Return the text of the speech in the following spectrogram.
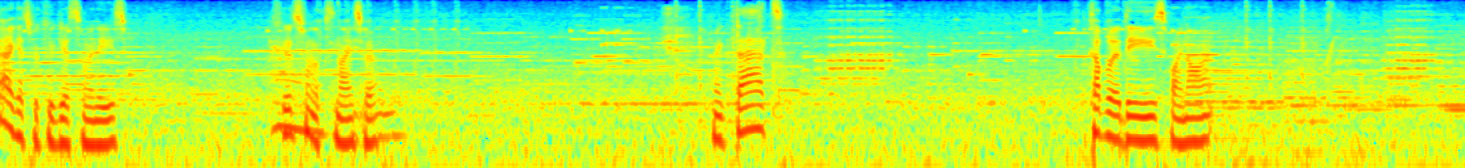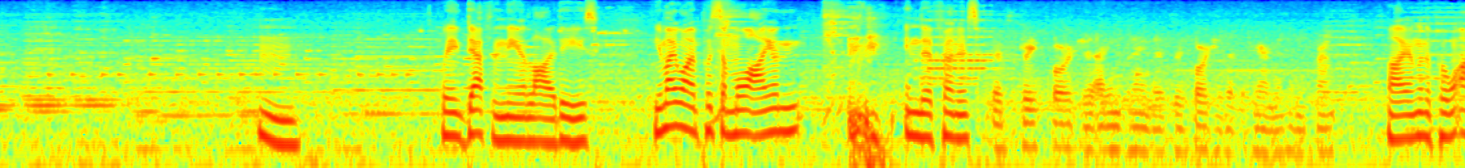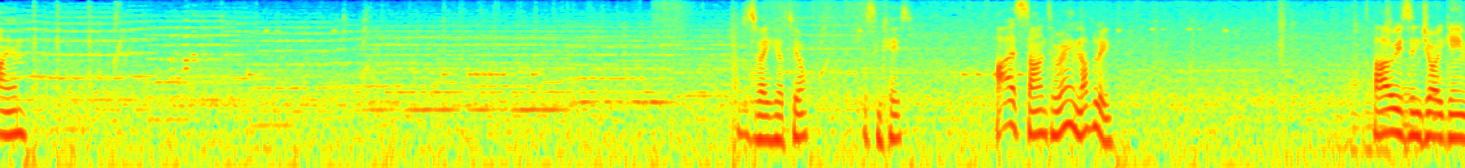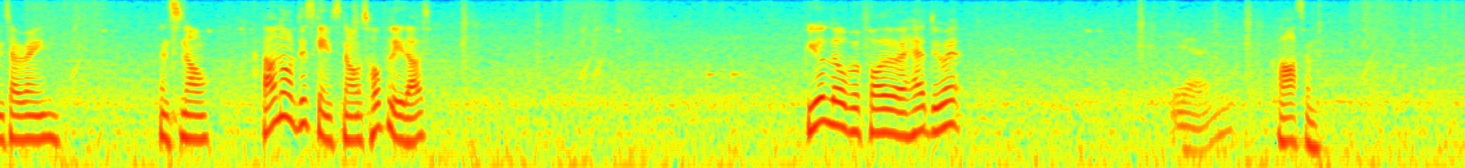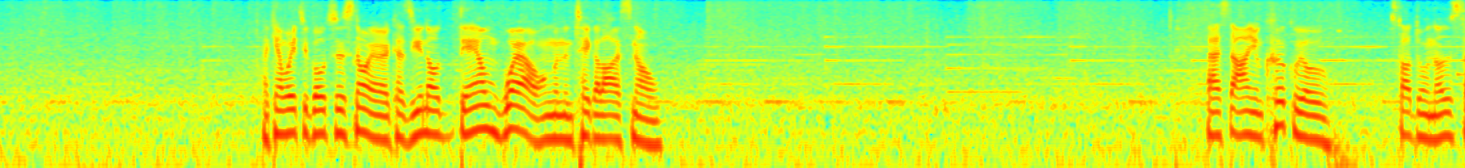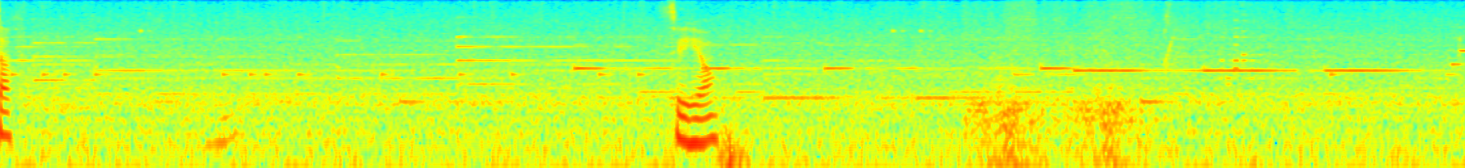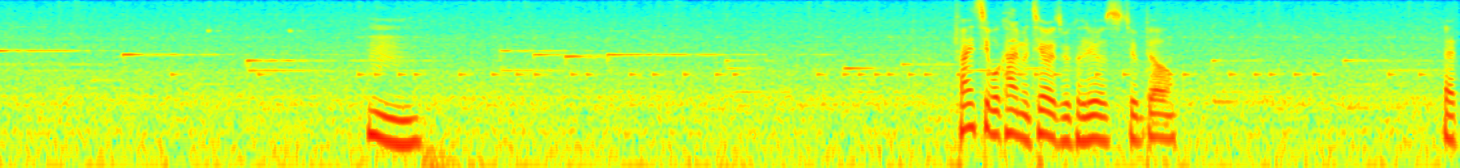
I guess we could get some of these. See, this one looks nicer. Make that. A couple of these, why not? Hmm. We definitely need a lot of these. You might want to put some more iron in the furnace. There's three forges. I didn't put any. There's three forges at the pyramid in the front. Alright, I'm gonna put iron. This right here too, just in case. Ah, it's starting to rain, lovely. I always enjoy games that rain and snow. I don't know if this game snows, hopefully it does. You a little bit farther ahead, do it? Yeah. Awesome. I can't wait to go to the snow area because you know damn well I'm gonna take a lot of snow. As the iron cook, we'll start doing other stuff. See here. Hmm. Try and see what kind of materials we could use to build it.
